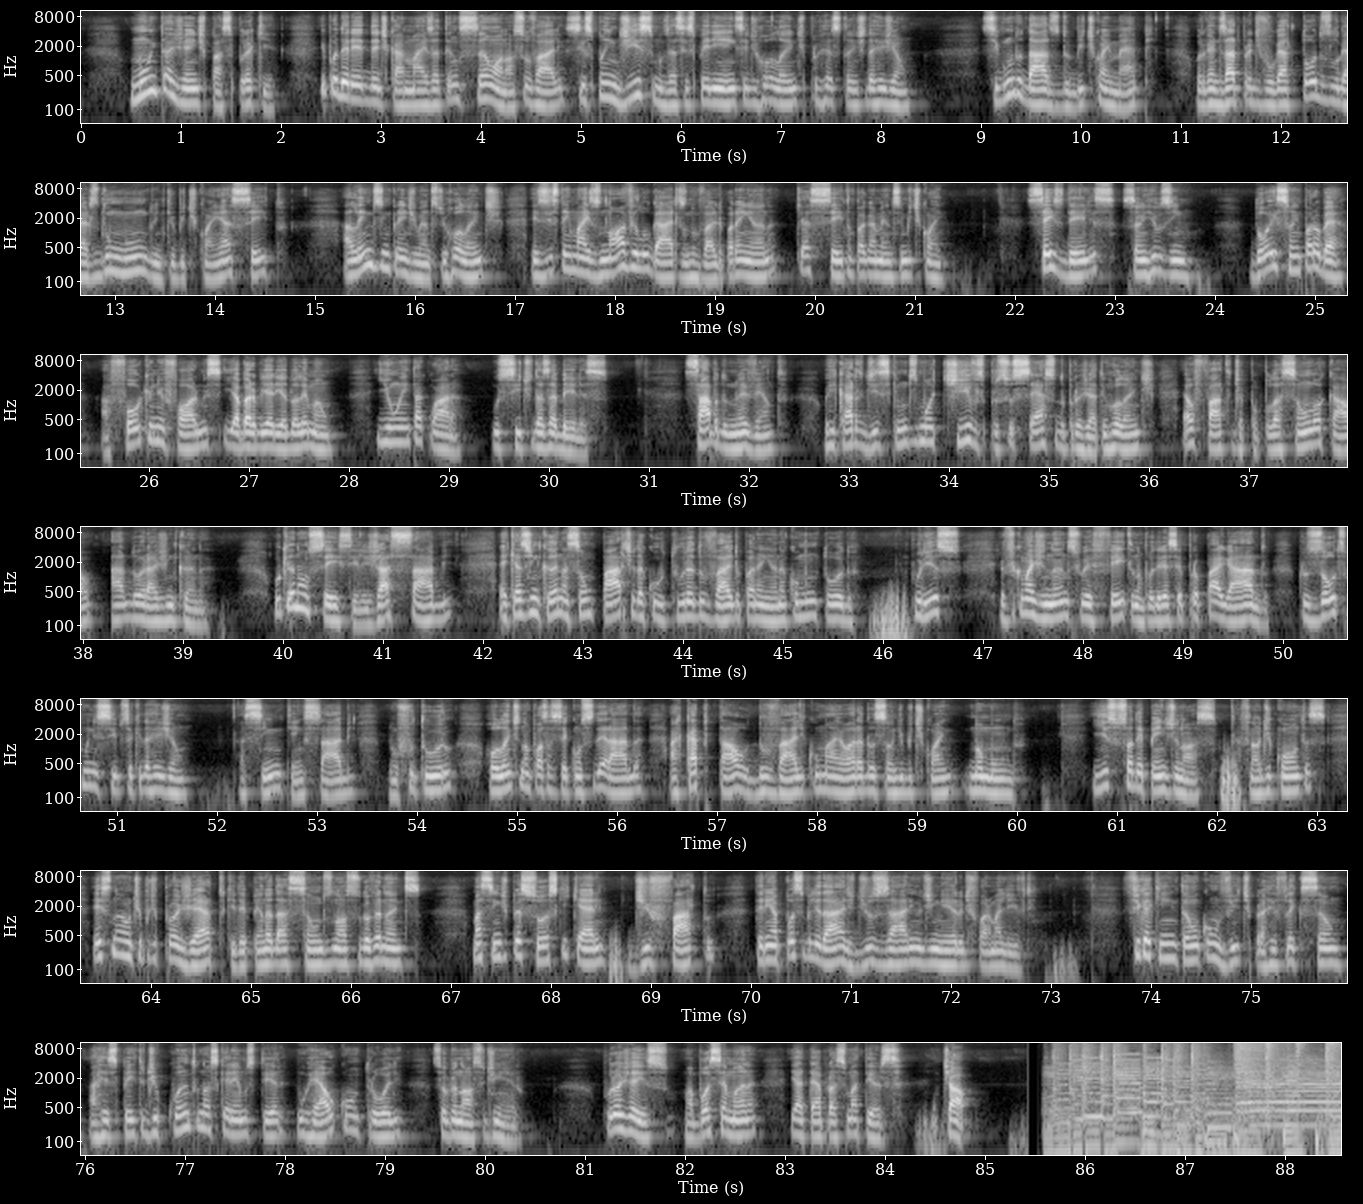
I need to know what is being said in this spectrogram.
muita gente passa por aqui e poderia dedicar mais atenção ao nosso vale se expandíssemos essa experiência de rolante para o restante da região. Segundo dados do Bitcoin Map, organizado para divulgar todos os lugares do mundo em que o Bitcoin é aceito, além dos empreendimentos de rolante, existem mais nove lugares no Vale do Paranhana que aceitam pagamentos em Bitcoin. Seis deles são em Riozinho, dois são em Parobé, a Folk Uniformes e a Barbearia do Alemão, e um em Taquara, o Sítio das Abelhas. Sábado, no evento, o Ricardo disse que um dos motivos para o sucesso do projeto Enrolante é o fato de a população local adorar a gincana. O que eu não sei se ele já sabe é que as gincanas são parte da cultura do Vale do Paranhana como um todo. Por isso, eu fico imaginando se o efeito não poderia ser propagado para os outros municípios aqui da região. Assim, quem sabe, no futuro, Rolante não possa ser considerada a capital do vale com maior adoção de Bitcoin no mundo. E isso só depende de nós. Afinal de contas, esse não é um tipo de projeto que dependa da ação dos nossos governantes, mas sim de pessoas que querem, de fato, terem a possibilidade de usarem o dinheiro de forma livre. Fica aqui então o convite para reflexão a respeito de quanto nós queremos ter o real controle sobre o nosso dinheiro. Por hoje é isso. Uma boa semana e até a próxima terça. Tchau!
